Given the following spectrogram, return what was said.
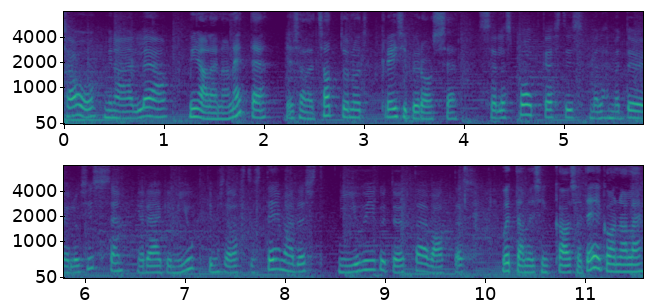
tšau, mina olen Lea. mina olen Anette ja sa oled sattunud Kreisibüroosse. selles podcastis me läheme tööelu sisse ja räägime juhtimisalastest teemadest nii juhi kui töötaja vaates. võtame sind kaasa teekonnale,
